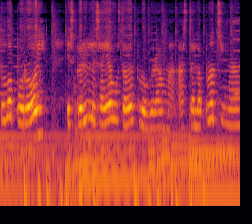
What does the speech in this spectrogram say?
todo por hoy. Espero les haya gustado el programa. Hasta la próxima.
